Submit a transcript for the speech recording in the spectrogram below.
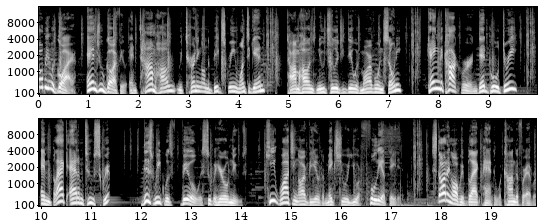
Tobey Maguire, Andrew Garfield, and Tom Holland returning on the big screen once again? Tom Holland's new trilogy deal with Marvel and Sony? Kang the Conqueror in Deadpool 3? And Black Adam 2 script? This week was filled with superhero news. Keep watching our video to make sure you are fully updated. Starting off with Black Panther Wakanda Forever,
